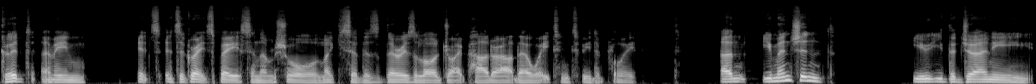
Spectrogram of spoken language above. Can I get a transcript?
Good. I mean, it's it's a great space, and I'm sure, like you said, there's there is a lot of dry powder out there waiting to be deployed. And you mentioned you the journey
